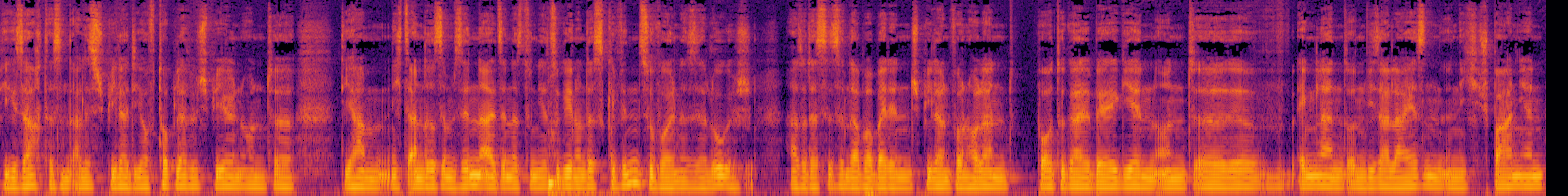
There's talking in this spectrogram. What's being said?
wie gesagt, das sind alles Spieler, die auf Top-Level spielen und äh, die haben nichts anderes im Sinn, als in das Turnier zu gehen und das gewinnen zu wollen. Das ist ja logisch. Also das sind aber bei den Spielern von Holland, Portugal, Belgien und äh, England und alle heißen, nicht Spanien,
